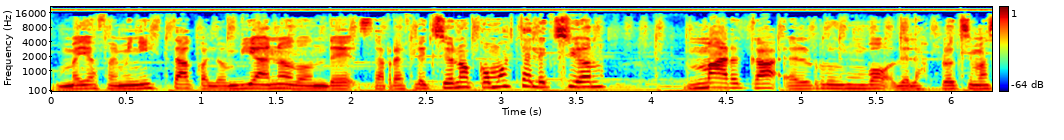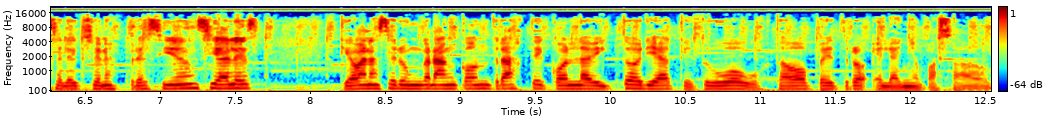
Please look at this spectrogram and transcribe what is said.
un medio feminista colombiano, donde se reflexionó cómo esta elección marca el rumbo de las próximas elecciones presidenciales que van a ser un gran contraste con la victoria que tuvo Gustavo Petro el año pasado.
